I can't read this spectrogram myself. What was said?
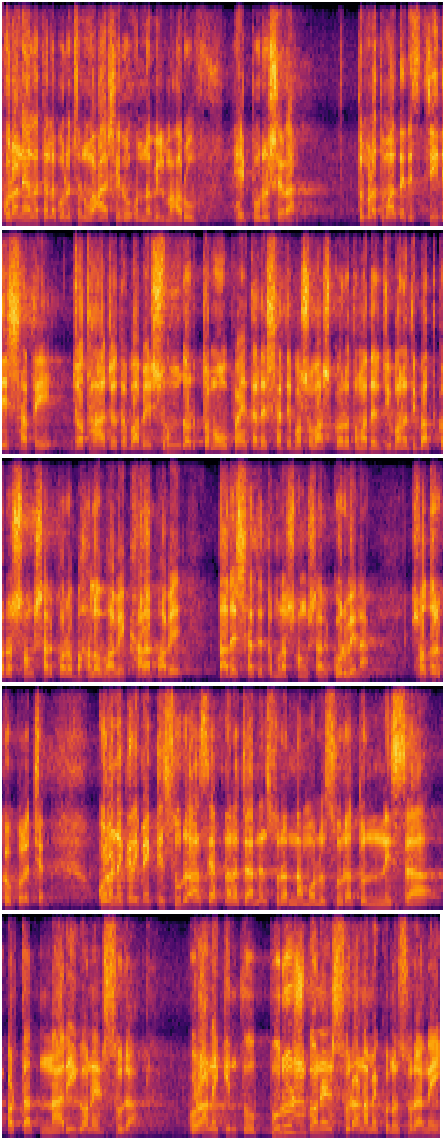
কোরআনে আল্লাহ তালা বলেছেন ওয়াশিরুহুন নবিল মারুফ। হে পুরুষেরা তোমরা তোমাদের স্ত্রীদের সাথে যথাযথভাবে সুন্দরতম উপায়ে তাদের সাথে বসবাস করো, তোমাদের জীবন অতিবাদ করো, সংসার করো ভালোভাবে, খারাপভাবে তাদের সাথে তোমরা সংসার করবে না। সতর্ক করেছেন। কোরআনে কারিমে একটি সুরা আছে, আপনারা জানেন, সুরার নাম হলো সূরাতুন নিসা, অর্থাৎ নারীগণের সূরা। কোরআনে কিন্তু পুরুষগণের সূরা নামে কোনো সুরা নেই।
